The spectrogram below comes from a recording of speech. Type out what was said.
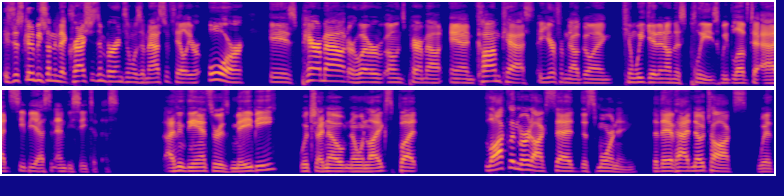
is this going to be something that crashes and burns and was a massive failure? Or is Paramount or whoever owns Paramount and Comcast a year from now going, can we get in on this, please? We'd love to add CBS and NBC to this. I think the answer is maybe, which I know no one likes. But Lachlan Murdoch said this morning that they have had no talks with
